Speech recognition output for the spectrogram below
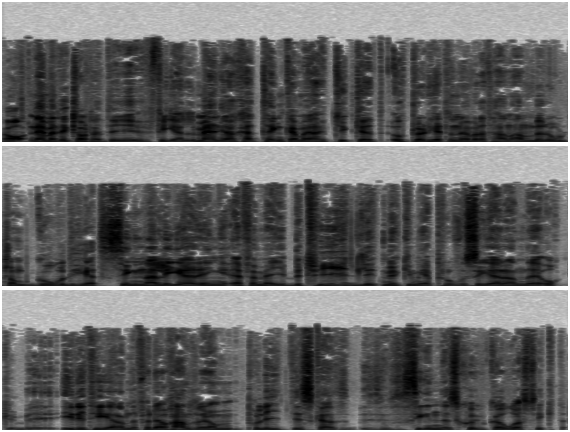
Ja, nej men det är klart att det är fel. Men jag kan tänka mig, jag tycker att upprördheten över att han använder ord som godhetssignalering är för mig betydligt mycket mer provocerande och irriterande för det handlar om politiska sinnessjuka åsikter.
